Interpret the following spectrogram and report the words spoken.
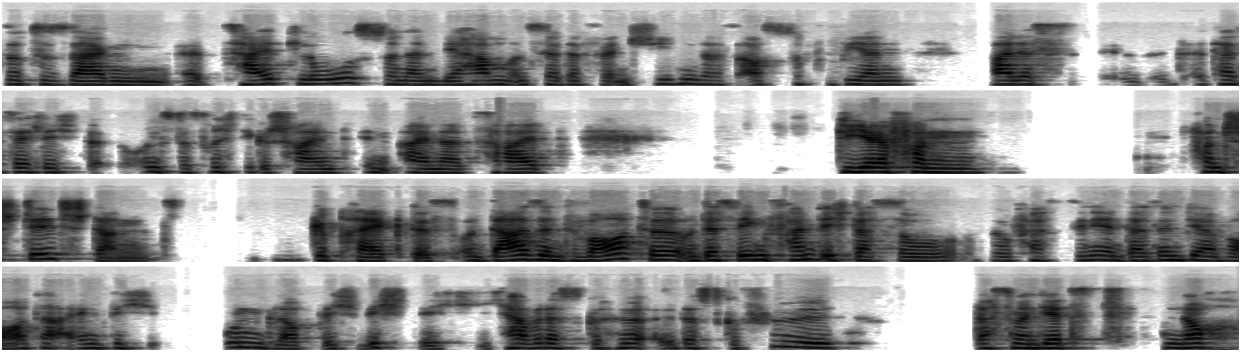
sozusagen äh, zeitlos, sondern wir haben uns ja dafür entschieden, das auszuprobieren, weil es äh, tatsächlich uns das Richtige scheint in einer Zeit, die ja von, von Stillstand geprägt ist. Und da sind Worte, und deswegen fand ich das so, so faszinierend, da sind ja Worte eigentlich unglaublich wichtig. Ich habe das, Gehör, das Gefühl, dass man jetzt noch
